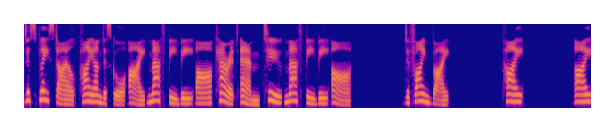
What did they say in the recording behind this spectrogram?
display style pi underscore i math bb r caret m 2 math bb r. Defined by pi i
